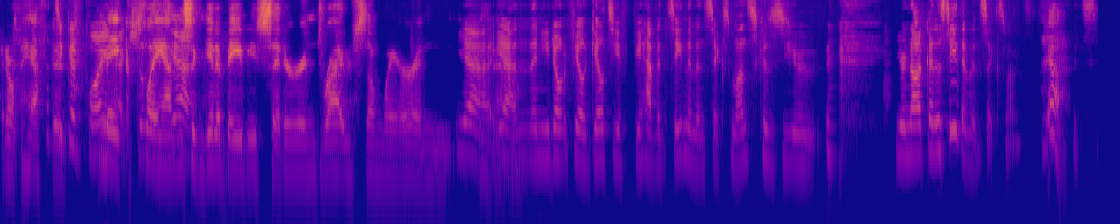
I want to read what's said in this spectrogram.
I don't have That's to point, make actually. plans yeah. and get a babysitter and drive somewhere and yeah, you know. yeah, and then you don't feel guilty if you haven't seen them in six months because you you're not going to see them in six months. Yeah. It's,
